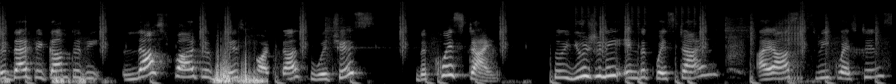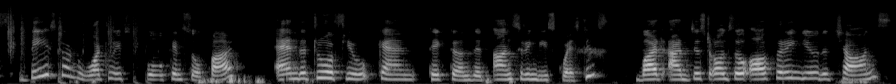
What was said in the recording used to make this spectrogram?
With that we come to the last part of this podcast which is the quiz time. So, usually in the quiz time, I ask three questions based on what we've spoken so far, and the two of you can take turns in answering these questions. But I'm just also offering you the chance.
